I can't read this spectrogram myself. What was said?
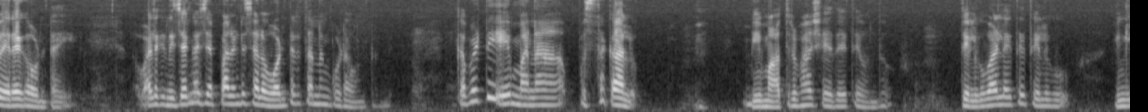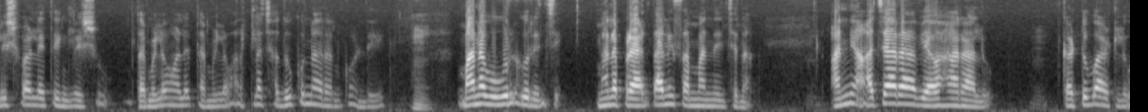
వేరేగా ఉంటాయి. వాళ్ళకి నిజంగా చెప్పాలంటే చాలా ఒంటరితనం కూడా ఉంటుంది. కాబట్టి మన పుస్తకాలు మీ మాతృభాష ఏదైతే ఉందో తెలుగు వాళ్ళైతే తెలుగు ఇంగ్లీష్ వాళ్ళైతే ఇంగ్లీషు తమిళం వాళ్ళే తమిళం అట్లా చదువుకున్నారు అనుకోండి ఉమ్, మన ఊరు గురించి మన ప్రాంతానికి సంబంధించిన అన్ని ఆచార వ్యవహారాలు కట్టుబాట్లు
